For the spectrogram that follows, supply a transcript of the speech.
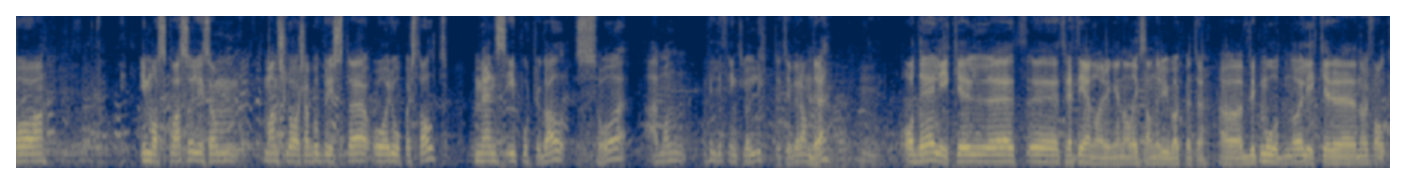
Og i Moskva så liksom Man slår seg på brystet og roper stolt. Mens i Portugal så er man veldig flink til å lytte til hverandre. Og det liker eh, 31-åringen Alexander Rybak, vet du. Har blitt moden og liker eh, når folk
